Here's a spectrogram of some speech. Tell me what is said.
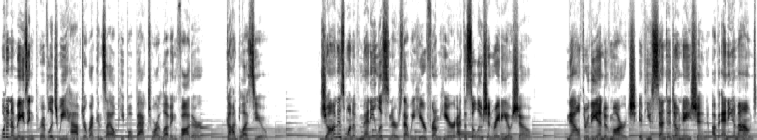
What an amazing privilege we have to reconcile people back to our loving Father. God bless you. John is one of many listeners that we hear from here at the Solution Radio Show. Now through the end of March, if you send a donation of any amount,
